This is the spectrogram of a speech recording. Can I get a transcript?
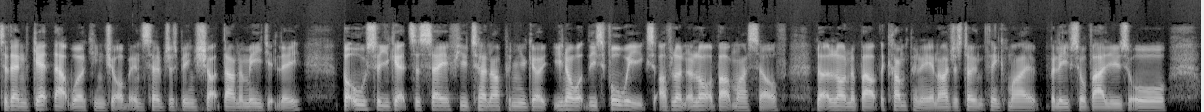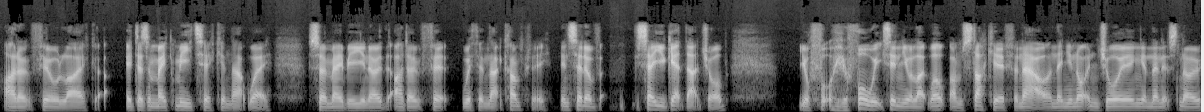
to then get that working job instead of just being shut down immediately. But also, you get to say if you turn up and you go, you know what, these four weeks, I've learned a lot about myself, learned a lot about the company, and I just don't think my beliefs or values, or I don't feel like it doesn't make me tick in that way. So maybe, you know, I don't fit within that company. Instead of, say, you get that job, you're four, you're four weeks in, you're like, well, I'm stuck here for now, and then you're not enjoying, and then it's no,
